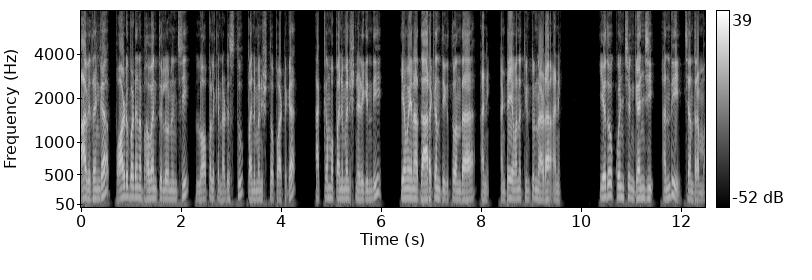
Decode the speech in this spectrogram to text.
ఆ విధంగా పాడుబడిన భవంతిలో నుంచి లోపలికి నడుస్తూ పనిమనిషితో పాటుగా అక్కమ్మ పనిమనిషిని అడిగింది ఏమైనా దారకం దిగుతోందా? అని అంటే ఏమైనా తింటున్నాడా? అని. ఏదో కొంచెం గంజి అంది చంద్రమ్మ.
